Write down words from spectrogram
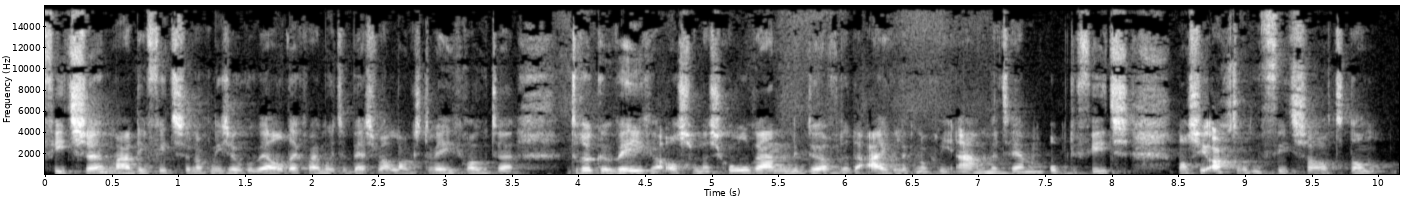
fietsen, maar die fietsen nog niet zo geweldig. Wij moeten best wel langs twee grote drukke wegen als we naar school gaan. En ik durfde er eigenlijk nog niet aan met hem op de fiets. Maar als hij achter op mijn fiets zat, dan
